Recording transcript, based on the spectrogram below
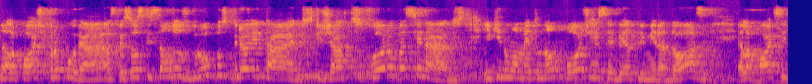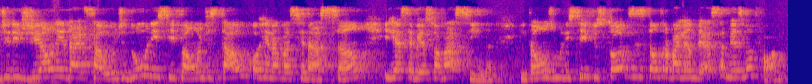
Ela pode procurar as pessoas que são dos grupos prioritários, que já foram vacinados e que no momento não pôde receber a primeira dose, ela pode se dirigir à unidade de saúde do município onde está ocorrendo a vacinação e receber sua vacina. Então, os municípios todos estão trabalhando dessa mesma forma.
